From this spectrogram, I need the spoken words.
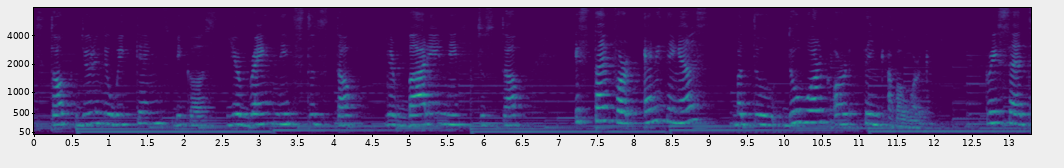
stop during the weekends because your brain needs to stop, your body needs to stop. It's time for anything else but to do work or think about work. Reset,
